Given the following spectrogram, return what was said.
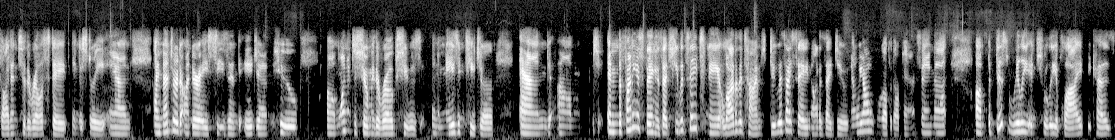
got into the real estate industry, and I mentored under a seasoned agent who um, wanted to show me the ropes. She was an amazing teacher, and um, she, and the funniest thing is that she would say to me a lot of the times, "Do as I say, not as I do." Now we all grew up with our parents saying that, um, but this really and truly applied because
